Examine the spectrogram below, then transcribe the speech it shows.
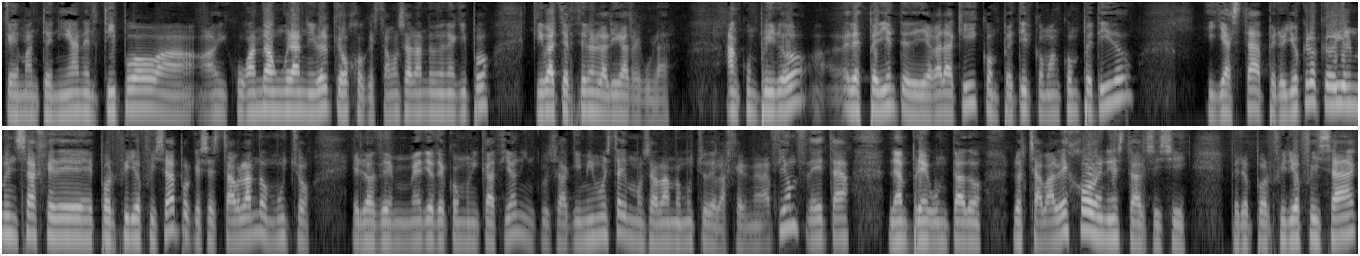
que mantenían el tipo a- a- jugando a un gran nivel, que ojo, que estamos hablando de un equipo que iba tercero en la liga regular. Han cumplido el expediente de llegar aquí, competir como han competido y ya está. Pero yo creo que hoy el mensaje de Porfirio Fisá, porque se está hablando mucho en los de medios de comunicación, incluso aquí mismo estamos hablando mucho de la generación Z, le han preguntado los chavales jóvenes, tal, sí, sí. Pero Porfirio Fisac,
